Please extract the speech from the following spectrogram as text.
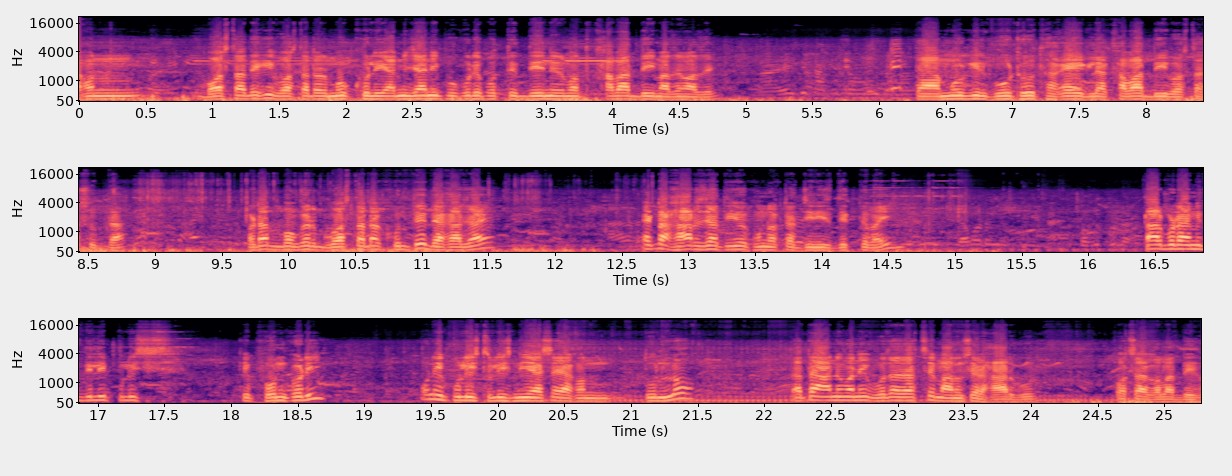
এখন বস্তা দেখি, বস্তাটার মুখ খুলি। আমি জানি পুকুরে প্রত্যেক দিনের মতো খাবার দিই মাঝে মাঝে। তা মুরগির গুঠও থাকে, এগুলা খাবার দিই বস্তা সুদ্ধা হঠাৎ বকের বস্তাটা খুলতে দেখা যায়, একটা হাড় জাতীয় কোনো একটা জিনিস দেখতে পাই। তারপরে আমি দিলীপ পুলিশকে ফোন করি। উনি পুলিশ টুলিশ নিয়ে আসে, এখন তুললো। তাতে আনুমানিক বোঝা যাচ্ছে মানুষের হাড় গুড়, পচা গলা দেহ।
